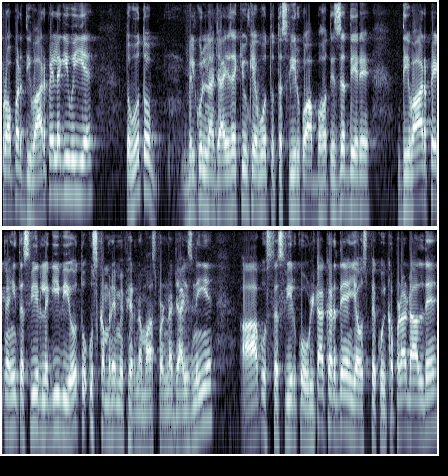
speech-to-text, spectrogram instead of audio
प्रॉपर दीवार पे लगी हुई है तो वो तो बिल्कुल नाजायज़ है, क्योंकि वो तो तस्वीर को आप बहुत इज़्ज़त दे रहे हैं। दीवार पे कहीं तस्वीर लगी हुई हो तो उस कमरे में फिर नमाज़ पढ़ना जायज़ नहीं है। आप उस तस्वीर को उल्टा कर दें या उस पर कोई कपड़ा डाल दें।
